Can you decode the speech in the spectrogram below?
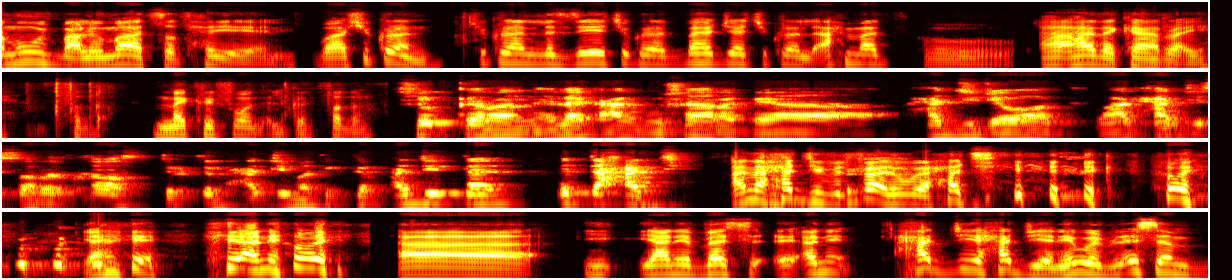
مو معلومات سطحية يعني. وشكرا شكرا للزيت شكرا لبهجه شكرا لأحمد. وهذا كان رأيي. تفضل. الميكروفون لكم. تفضل. شكرا لك على المشاركة يا حجي جواد. بعد حجي صرت. خلاص تكتب حجي ما تكتب حجي انت انت حجي. أنا حجي بالفعل هو حجي. يعني يعني هو آه يعني بس يعني حجي حجي يعني هو بالاسم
